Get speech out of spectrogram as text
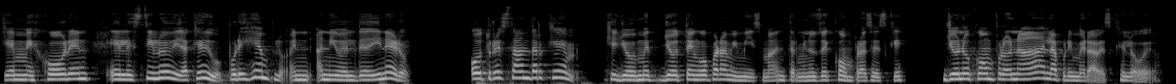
que mejoren el estilo de vida que vivo? Por ejemplo, a nivel de dinero. Otro estándar que, que yo, yo tengo para mí misma en términos de compras es que yo no compro nada la primera vez que lo veo.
